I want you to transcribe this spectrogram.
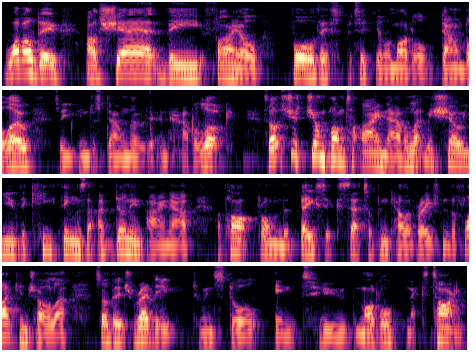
What I'll do, I'll share the file for this particular model down below so you can just download it and have a look. So let's just jump onto iNav and let me show you the key things that I've done in iNav apart from the basic setup and calibration of the flight controller so that it's ready to install into the model next time.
